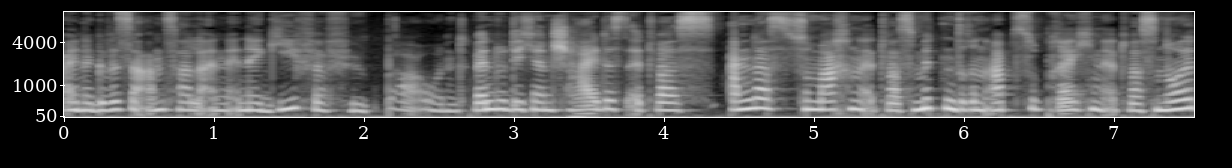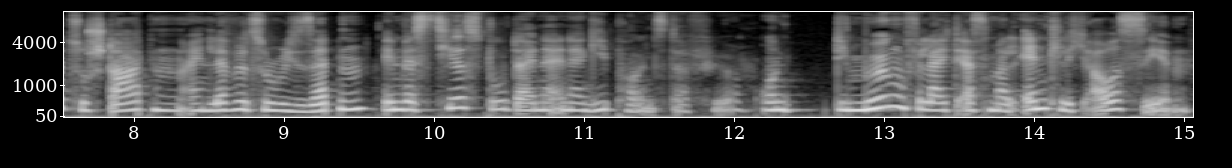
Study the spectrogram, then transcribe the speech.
eine gewisse Anzahl an Energie verfügbar. Und wenn du dich entscheidest, etwas anders zu machen, etwas mittendrin abzubrechen, etwas neu zu starten, ein Level zu resetten, investierst du deine Energiepoints dafür. Und die mögen vielleicht erstmal endlich aussehen.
